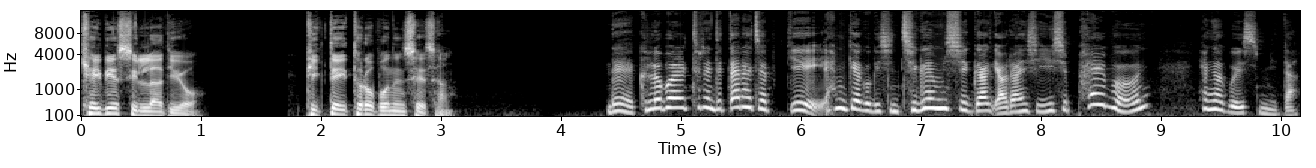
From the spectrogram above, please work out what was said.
KBS 일라디오 빅데이터로 보는 세상. 네, 글로벌 트렌드 따라잡기 함께하고 계신 지금 시각 11시 28분 향하고 있습니다.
